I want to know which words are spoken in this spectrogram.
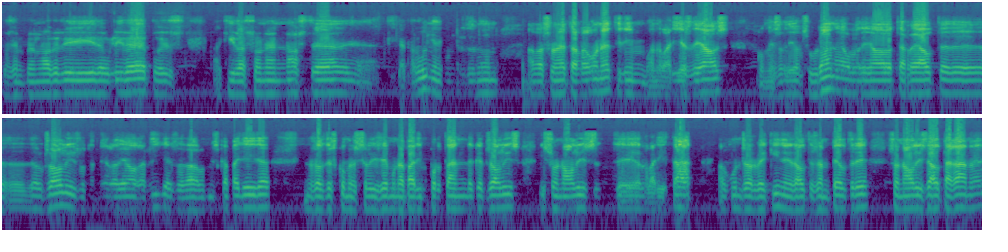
per exemple, en l'oli d'oliva, pues, aquí la zona nostra, Catalunya i concretament a la zona de Tarragona tenim bueno, diverses DOs, com és la DO Siurana o la DO Terra Alta de, dels olis o també la DO Garrigues, a dalt més cap a Lleida. Nosaltres comercialitzem una part important d'aquests olis i són olis de la varietat, alguns arbequines, altres en peltre, són olis d'alta gamma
